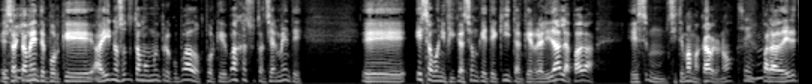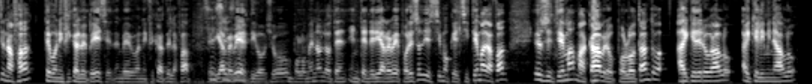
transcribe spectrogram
Exactamente, porque ahí nosotros estamos muy preocupados, porque baja sustancialmente. Eh, esa bonificación que te quitan, que en realidad la paga es un sistema macabro, ¿no? Para adherirte a una FAP te bonifica el BPS en vez de bonificarte la FAP. Sería al revés, digo, yo por lo menos lo entendería al revés. Por eso decimos que el sistema de la FAP es un sistema macabro, por lo tanto hay que derogarlo, hay que eliminarlo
